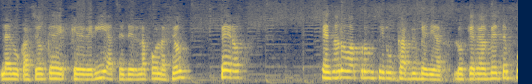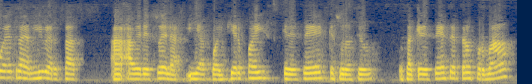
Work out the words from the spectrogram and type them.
la educación que, debería tener la población, pero eso no va a producir un cambio inmediato. Lo que realmente puede traer libertad a, Venezuela y a cualquier país que desee que su nación, o sea, que desee ser transformada,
